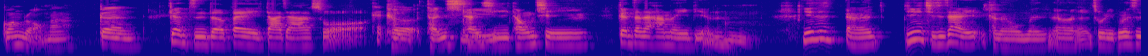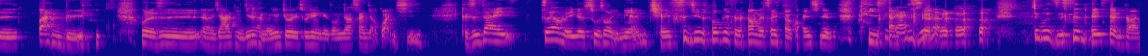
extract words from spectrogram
光荣吗？更更值得被大家所可疼惜、疼惜、同情，更站在他们一边。嗯，因为是呃。因为其实，在可能我们呃处理不论是伴侣或者是呃家庭，就是很容易就会出现一个东西叫三角关系。可是，在这样的一个诉讼里面，全世界都变成他们三角关系的第三者了，就不只是陪审团，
